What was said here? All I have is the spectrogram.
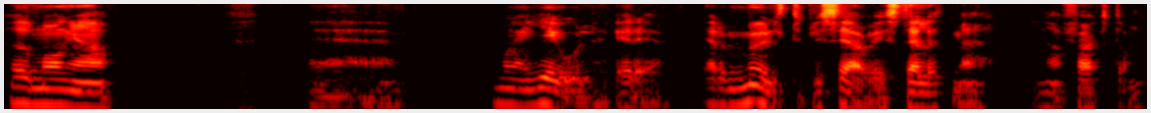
Hur många, eh, hur många joule är det? Ja, då multiplicerar vi istället med den här faktorn,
